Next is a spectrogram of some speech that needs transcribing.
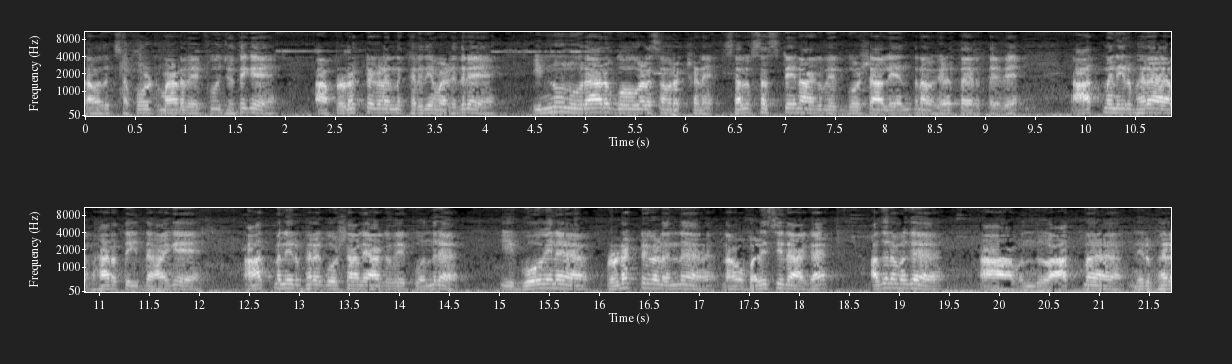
ನಾವು ಅದಕ್ಕೆ ಸಪೋರ್ಟ್ ಮಾಡಬೇಕು. ಜೊತೆಗೆ ಆ ಪ್ರೊಡಕ್ಟ್ಗಳನ್ನು ಖರೀದಿ ಮಾಡಿದರೆ ಇನ್ನೂ ನೂರಾರು ಗೋವುಗಳ ಸಂರಕ್ಷಣೆ ಸೆಲ್ಫ್ ಸಸ್ಟೈನ್ ಆಗಬೇಕು ಗೋಶಾಲೆ ಅಂತ ನಾವು ಹೇಳ್ತಾ ಇರ್ತೇವೆ. ಆತ್ಮನಿರ್ಭರ ಭಾರತ ಇದ್ದ ಹಾಗೆ ಆತ್ಮನಿರ್ಭರ ಗೋಶಾಲೆ ಆಗಬೇಕು ಅಂದ್ರೆ ಈ ಗೋವಿನ ಪ್ರಾಡಕ್ಟ್ಗಳನ್ನ ನಾವು ಬಳಸಿದಾಗ ಅದು ನಮಗೆ ಆ ಒಂದು ಆತ್ಮ ನಿರ್ಭರ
